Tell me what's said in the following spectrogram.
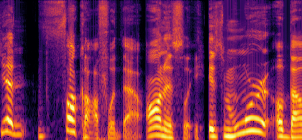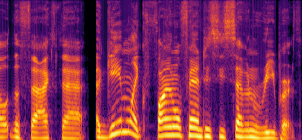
Yeah, fuck off with that, honestly. It's more about the fact that a game like Final Fantasy VII Rebirth,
